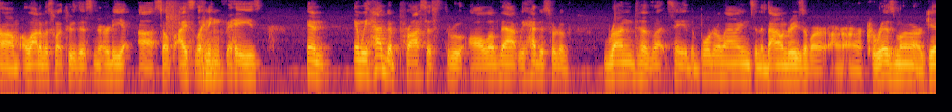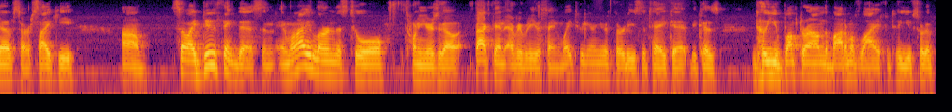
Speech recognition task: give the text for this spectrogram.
Um, a lot of us went through this nerdy, uh, self-isolating phase, and and we had to process through all of that. We had to sort of run to let's say the borderlines and the boundaries of our, our, our charisma, our gifts, our psyche. Um, so I do think this, and, and when I learned this tool 20 years ago, back then everybody was saying, wait till you're in your 30s to take it because until you've bumped around the bottom of life, until you've sort of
